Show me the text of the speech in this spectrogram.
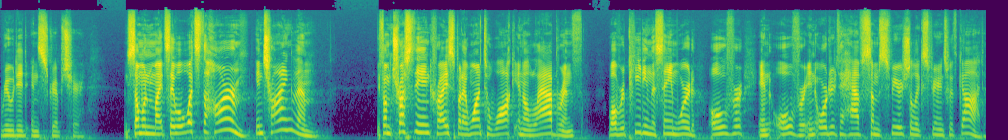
rooted in Scripture. And someone might say, well, what's the harm in trying them? If I'm trusting in Christ, but I want to walk in a labyrinth while repeating the same word over and over in order to have some spiritual experience with God.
